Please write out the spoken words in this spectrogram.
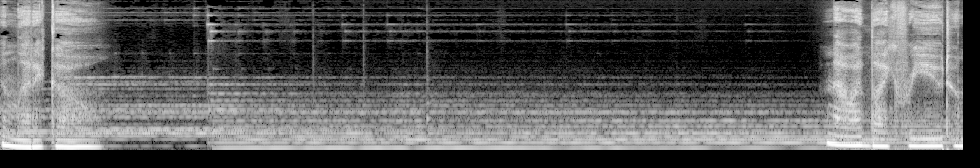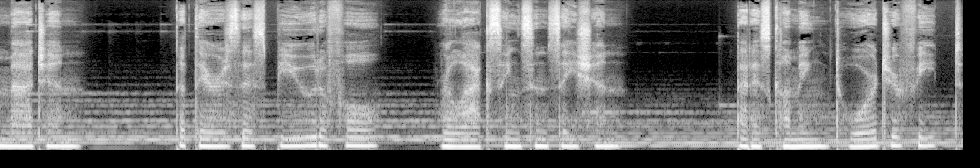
and let it go. Now, I'd like for you to imagine that there is this beautiful, relaxing sensation that is coming towards your feet.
